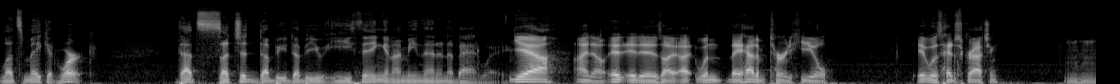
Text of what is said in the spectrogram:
let's make it work. That's such a WWE thing, and I mean that in a bad way. Yeah, I know it, it is. I, I when they had him turn heel, it was head scratching. Mm-hmm.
